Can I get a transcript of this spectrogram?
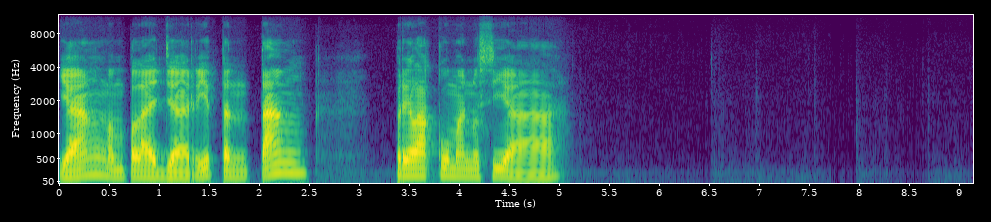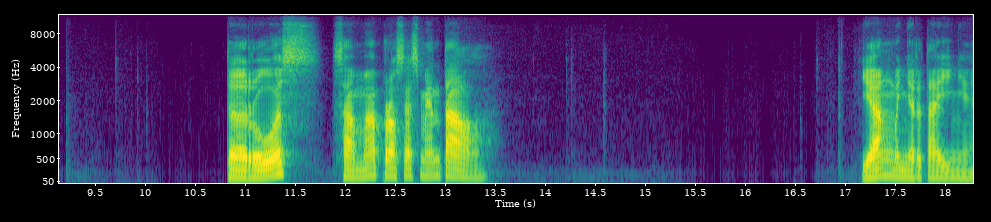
yang mempelajari tentang perilaku manusia terus sama proses mental. Yang menyertainya.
